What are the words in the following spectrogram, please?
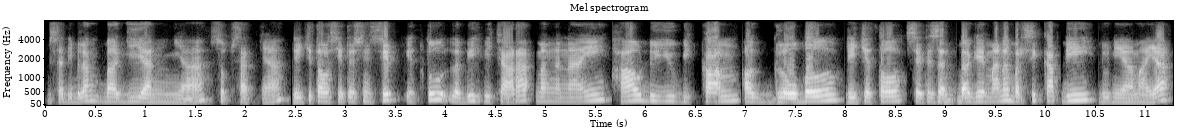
bisa dibilang bagiannya, subsetnya. Digital citizenship itu lebih bicara mengenai how do you become a global digital citizen. Bagaimana bersikap di dunia maya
